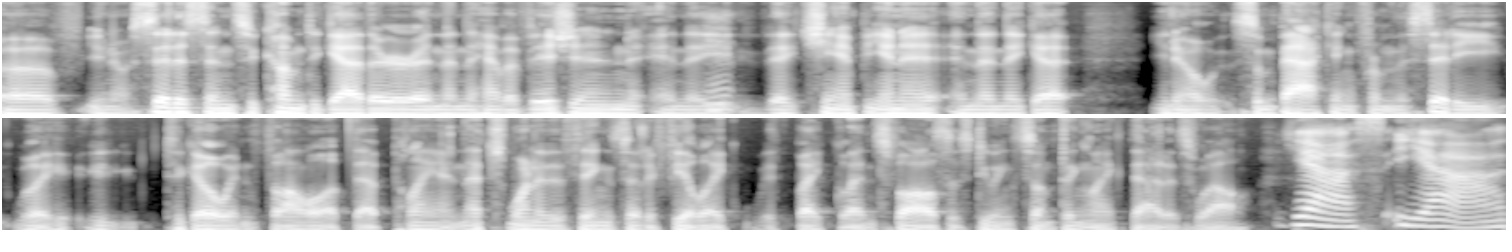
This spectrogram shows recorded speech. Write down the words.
of you know citizens who come together and then they have a vision and they Yeah. they champion it and then they get you know some backing from the city like, to go and follow up that plan that's one of the things that i feel like with bike glens falls is doing something like that as well Yes, yeah,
